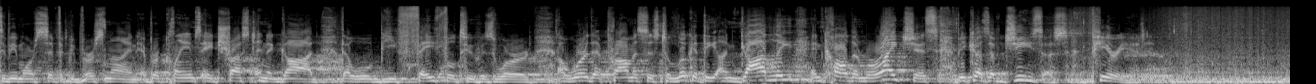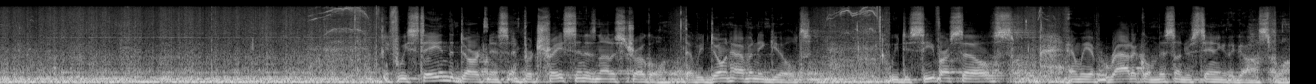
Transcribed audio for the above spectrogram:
To be more specific, verse 9, it proclaims a trust in a God that will be faithful to his word, a word that promises to look at the ungodly and call them righteous because of Jesus, period. If we stay in the darkness and portray sin as not a struggle, that we don't have any guilt, we deceive ourselves, and we have a radical misunderstanding of the gospel.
